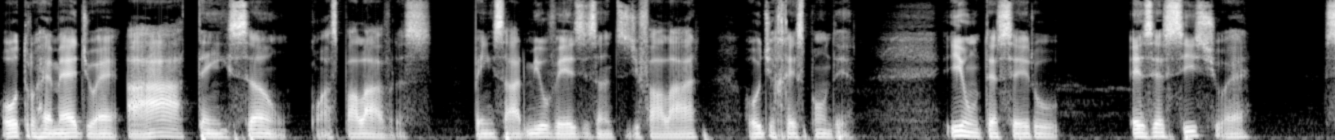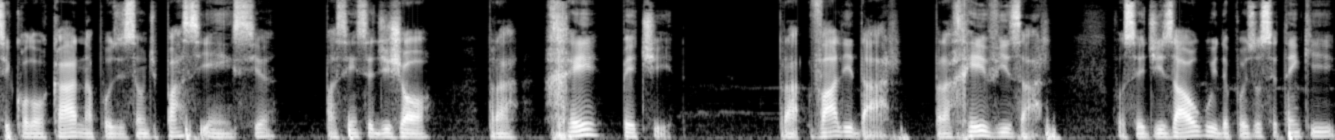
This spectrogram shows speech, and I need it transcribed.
Outro remédio é a atenção com as palavras. Pensar mil vezes antes de falar ou de responder. E um terceiro exercício é se colocar na posição de paciência, paciência de Jó, para repetir para validar, para revisar. Você diz algo e depois você tem que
